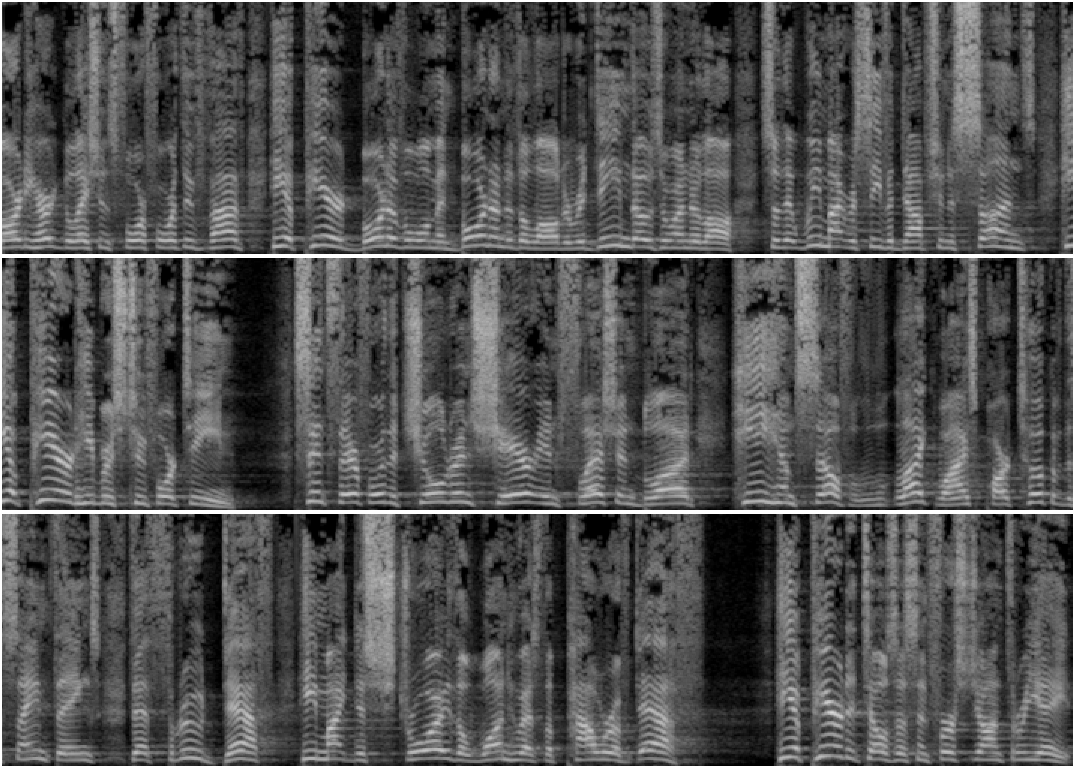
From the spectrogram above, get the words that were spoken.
already heard Galatians 4, 4 through 5. He appeared, born of a woman, born under the law, to redeem those who are under law, so that we might receive adoption as sons. He appeared, Hebrews 2.14. Since therefore the children share in flesh and blood, he himself likewise partook of the same things that through death he might destroy the one who has the power of death. He appeared, it tells us in 1 John 3 8.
